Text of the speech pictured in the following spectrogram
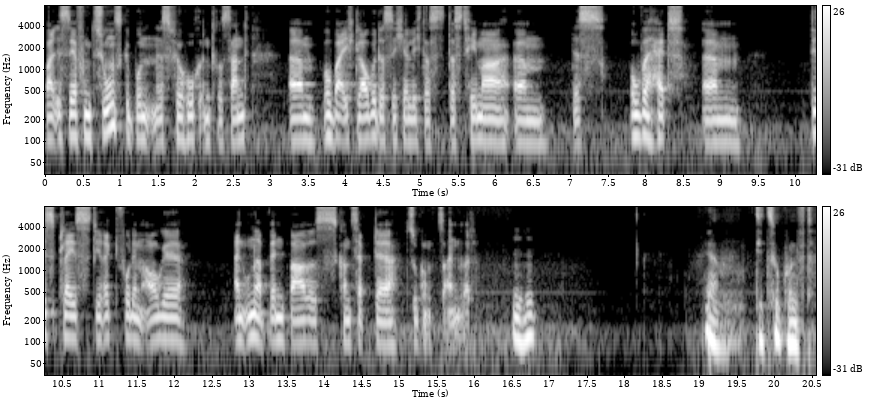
weil es sehr funktionsgebunden ist, für hochinteressant. Ähm, wobei ich glaube, dass sicherlich das, das Thema ähm, des Overhead ähm, Displays direkt vor dem Auge ein unabwendbares Konzept der Zukunft sein wird. Ja, die Zukunft.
